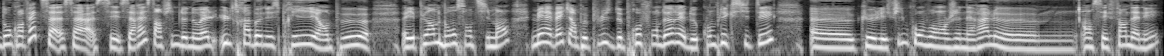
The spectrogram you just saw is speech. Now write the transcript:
donc en fait, ça, ça, ça reste un film de Noël ultra bon esprit et un peu et plein de bons sentiments, mais avec un peu plus de profondeur et de complexité euh, que les films qu'on voit en général euh, en ces fins d'année.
